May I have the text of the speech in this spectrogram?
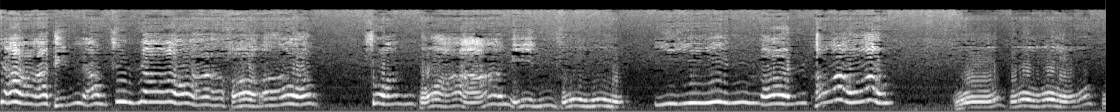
压定了之后，双挂民妇因而口，国国不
